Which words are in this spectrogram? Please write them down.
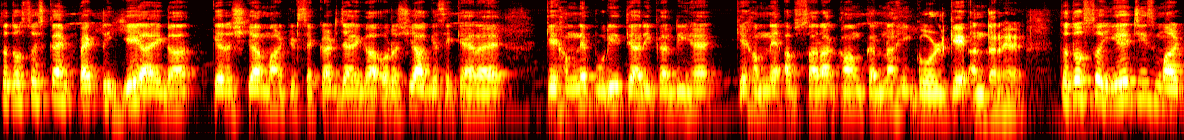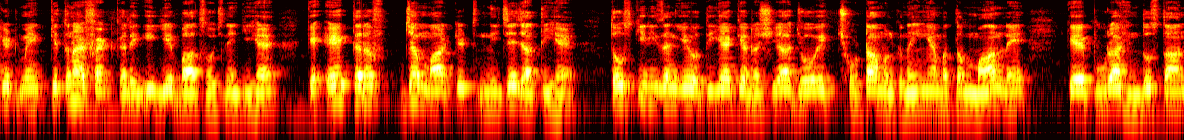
तो दोस्तों, इसका इम्पैक्ट ये आएगा कि रशिया मार्केट से कट जाएगा और रशिया आगे से कह रहा है कि हमने पूरी तैयारी कर ली है कि हमने अब सारा काम करना ही गोल्ड के अंदर है। तो दोस्तों, ये चीज़ मार्केट में कितना इफ़ेक्ट करेगी, ये बात सोचने की है। कि एक तरफ़ जब मार्केट नीचे जाती है तो उसकी रीज़न ये होती है कि रशिया जो एक छोटा मुल्क नहीं है मतलब मान लें कि पूरा हिंदुस्तान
